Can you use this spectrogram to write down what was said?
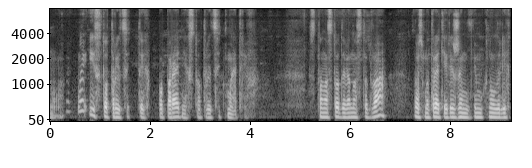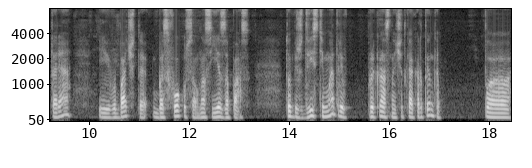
Ну, ну і 130 тих попередніх 130 метрів. 100 на 192. Ось ми третій режим вімкнули ліхтаря. І ви бачите, без фокуса у нас є запас. Тобі ж 200 метрів прекрасна чітка картинка. По,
